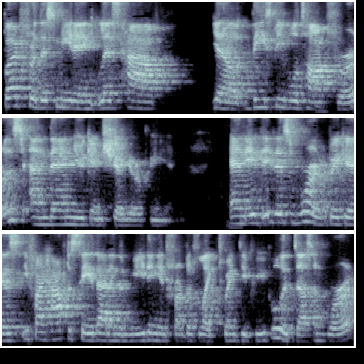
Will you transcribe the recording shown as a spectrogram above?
But for this meeting, let's have, you know, these people talk first and then you can share your opinion. And it, it has worked because if I have to say that in the meeting in front of like 20 people, it doesn't work.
